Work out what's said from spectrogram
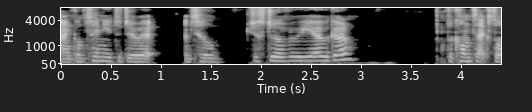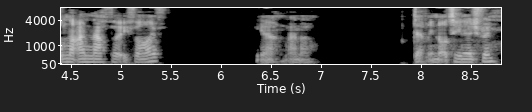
and continued to do it until just over a year ago. For context on that, I'm now 35. Yeah, I know. Definitely not a teenage thing.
